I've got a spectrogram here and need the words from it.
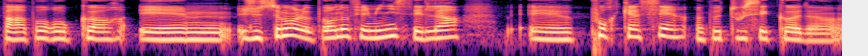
par rapport au corps. Et hum, justement, le porno féministe est là euh, pour casser un peu tous ces codes. Hein.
